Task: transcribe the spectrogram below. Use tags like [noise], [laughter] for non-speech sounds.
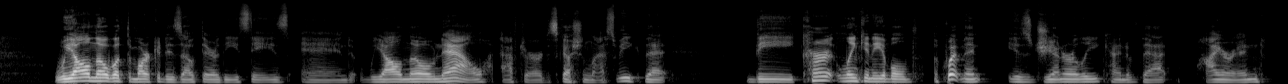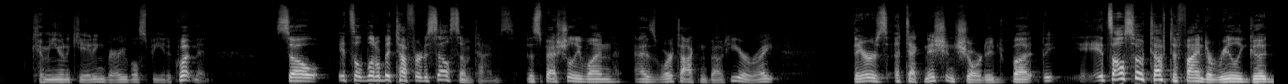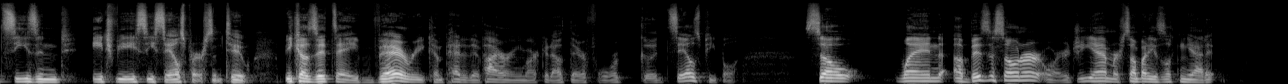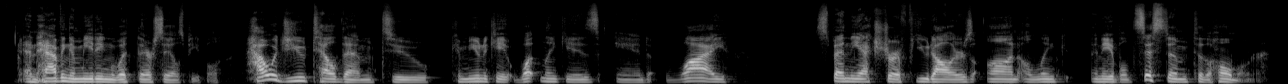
we all know what the market is out there these days. And we all know now, after our discussion last week, that the current link enabled equipment is generally kind of that higher end communicating variable speed equipment. So it's a little bit tougher to sell sometimes, especially when, as we're talking about here, right? There's a technician shortage, but it's also tough to find a really good seasoned HVAC salesperson too because it's a very competitive hiring market out there for good salespeople. So when a business owner or a GM or somebody is looking at it and having a meeting with their salespeople, how would you tell them to communicate what Link is and why spend the extra few dollars on a Link enabled system to the homeowner?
